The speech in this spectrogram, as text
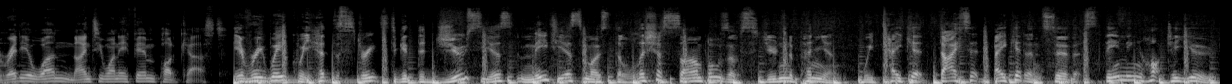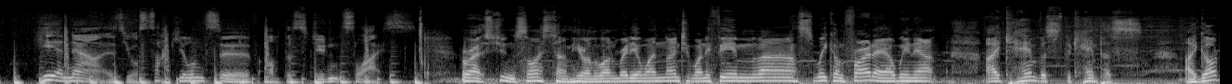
a Radio 1 91 FM podcast. Every week we hit the streets to get the juiciest, meatiest, most delicious samples of student opinion. We take it, dice it, bake it, and serve it steaming hot to you. Here now is your succulent serve of the student slice. All right, student slice time here on the One Radio 191 FM. Last week on Friday, I went out, I canvassed the campus. I got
